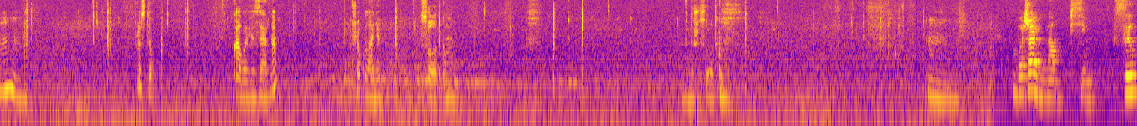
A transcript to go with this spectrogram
М. Просто кавові зерна в шоколаді. Солодкому. М. Бажаю нам всім сил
